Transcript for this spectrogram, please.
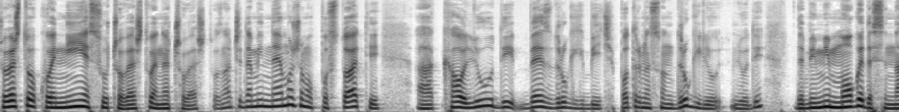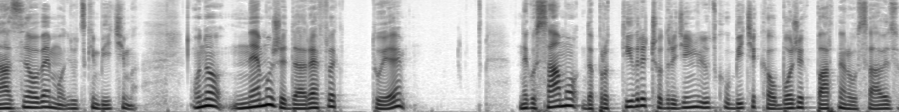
Čoveštvo koje nije sučoveštvo je nečoveštvo. Znači da mi ne možemo postojati a, kao ljudi bez drugih bića. Potrebno su nam drugi ljudi da bi mi mogli da se nazovemo ljudskim bićima. Ono ne može da reflektuje nego samo da protivreče određenju ljudskog bića kao Božeg partnera u Savezu.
